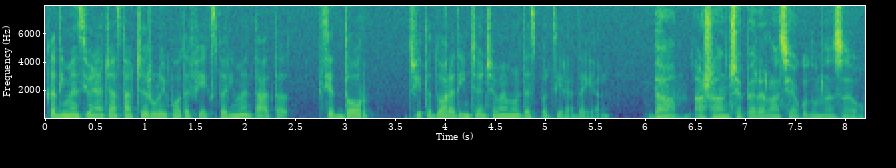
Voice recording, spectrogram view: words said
că dimensiunea aceasta a cerului poate fi experimentată. Ți-e dor și te doare din ce în ce mai mult despărțirea de el. Da, așa începe relația cu Dumnezeu,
